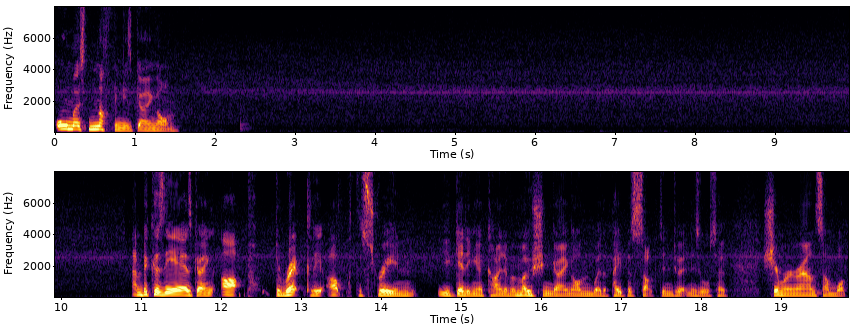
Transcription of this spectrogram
almost nothing is going on. And because the air is going up, directly up the screen, you're getting a kind of a motion going on where the paper's sucked into it and is also shimmering around somewhat.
